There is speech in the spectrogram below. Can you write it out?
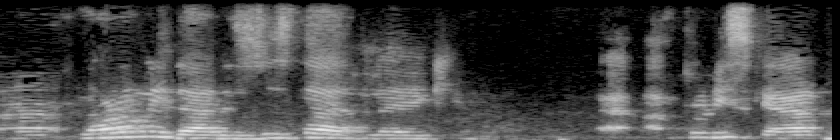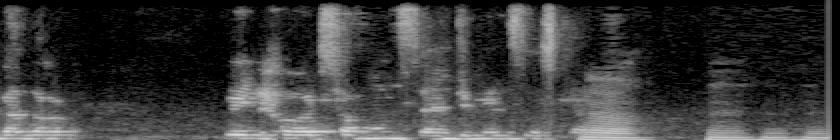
uh, not only that, it's just that like you know, I- I'm pretty scared whether we'll hurt someone's sentiments or stuff. No. Hmm, hmm, hmm.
